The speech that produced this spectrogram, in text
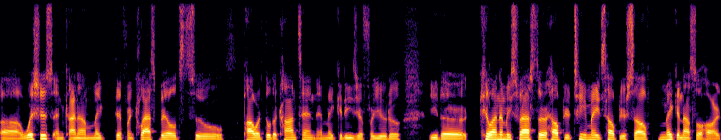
uh, wishes and kind of make different class builds to power through the content and make it easier for you to either kill enemies faster, help your teammates, help yourself, make it not so hard.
